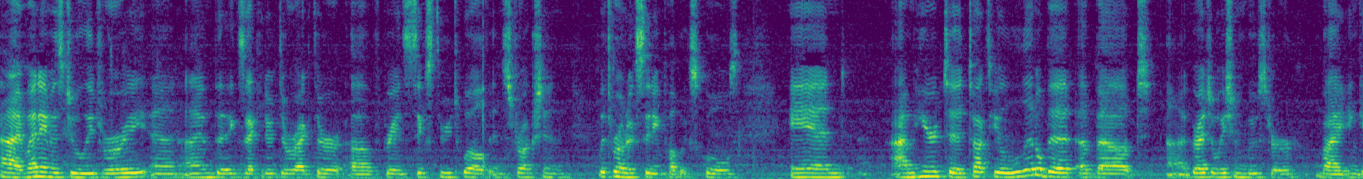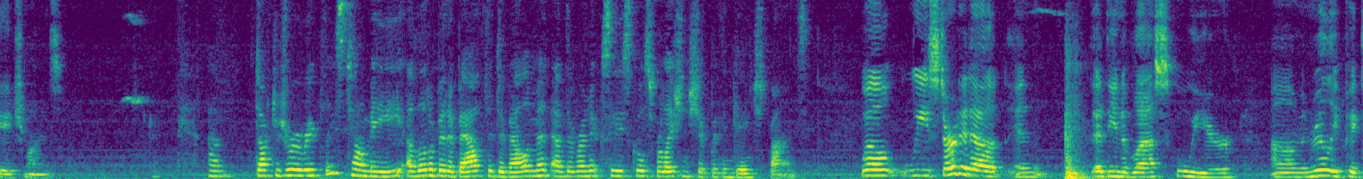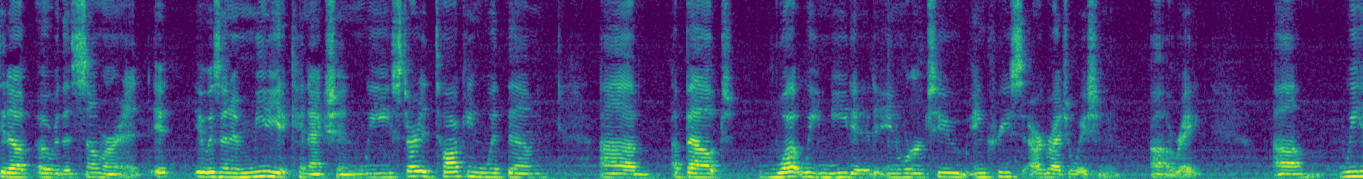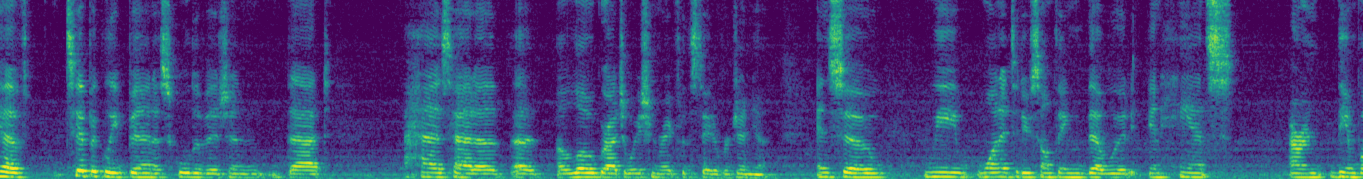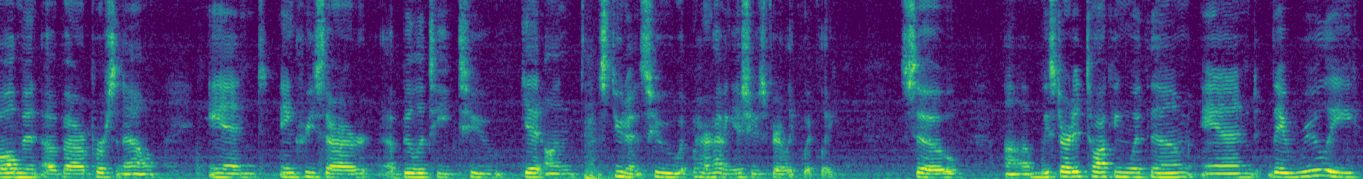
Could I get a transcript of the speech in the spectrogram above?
Hi, my name is Julie Drury, and I'm the Executive Director of grades 6 through 12 instruction with Roanoke City Public Schools. And I'm here to talk to you a little bit about uh, Graduation Booster by Engaged Minds. Um, Dr. Drury, please tell me a little bit about the development of the Roanoke City Schools relationship with Engaged Minds. Well, we started out in, at the end of last school year um, and really picked it up over the summer. And it, it, it was an immediate connection. We started talking with them um, about what we needed in order to increase our graduation uh, rate. Um, we have typically been a school division that has had a, a, a low graduation rate for the state of Virginia. And so we wanted to do something that would enhance our, the involvement of our personnel and increase our ability to get on students who are having issues fairly quickly. So um, we started talking with them and they really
